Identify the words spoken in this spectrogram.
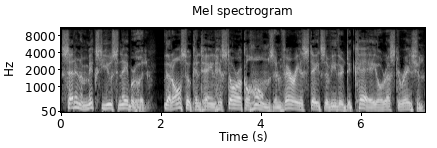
set in a mixed use neighborhood that also contained historical homes in various states of either decay or restoration.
